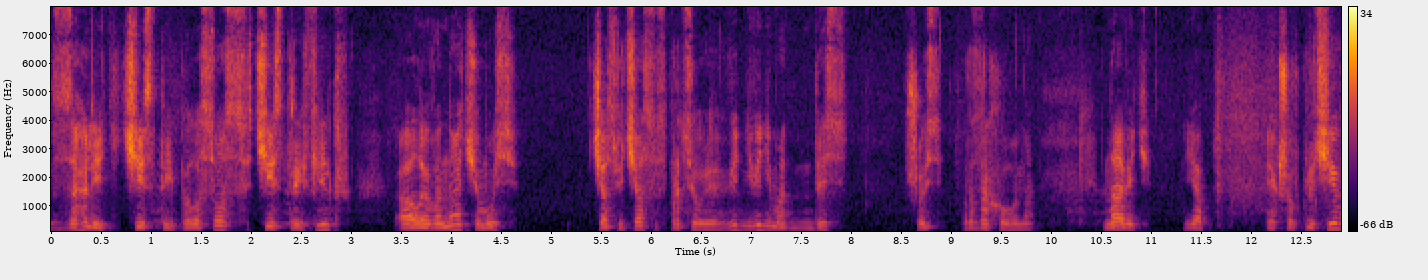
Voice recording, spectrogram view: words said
взагалі чистий пилосос, чистий фільтр, але вона чомусь час від часу спрацьовує. Від, відомо, десь щось розраховано. Навіть я, якщо включив,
